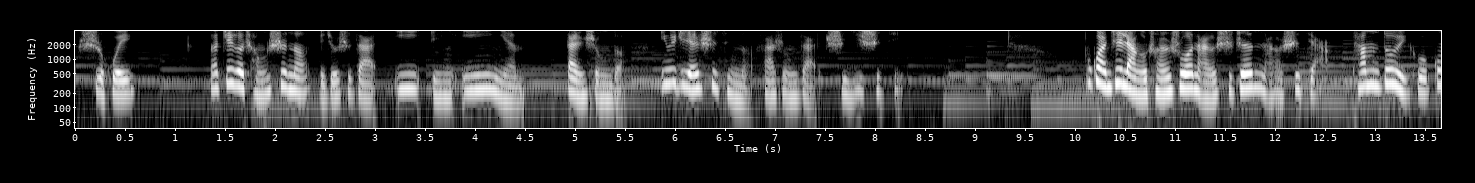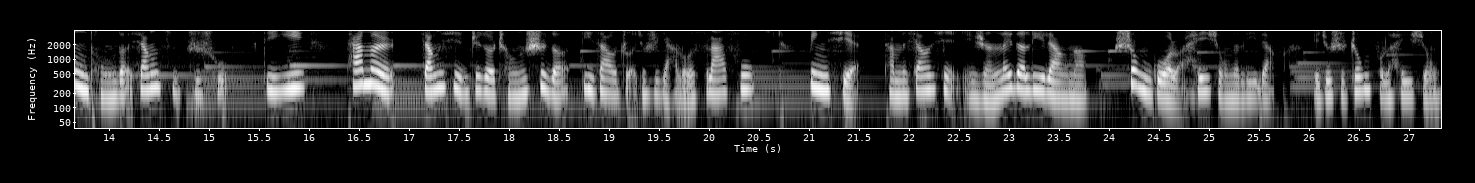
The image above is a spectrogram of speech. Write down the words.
市徽。那这个城市呢，也就是在一零一一年诞生的。因为这件事情呢，发生在十一世纪。不管这两个传说哪个是真，哪个是假，他们都有一个共同的相似之处。第一，他们相信这座城市的缔造者就是亚罗斯拉夫，并且他们相信以人类的力量呢。胜过了黑熊的力量，也就是征服了黑熊。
